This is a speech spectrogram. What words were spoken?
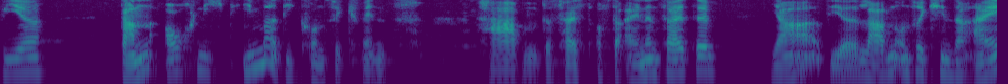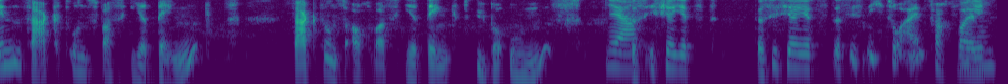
wir dann auch nicht immer die Konsequenz haben. Das heißt, auf der einen Seite, ja, wir laden unsere Kinder ein, sagt uns, was ihr denkt, sagt uns auch, was ihr denkt über uns. ja. Das ist ja jetzt, das ist ja jetzt, das ist nicht so einfach, weil Mhm.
